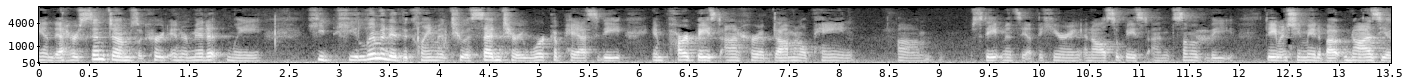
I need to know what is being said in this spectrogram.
and that her symptoms occurred intermittently, he limited the claimant to a sedentary work capacity in part based on her abdominal pain um, statements at the hearing and also based on some of the statements she made about nausea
